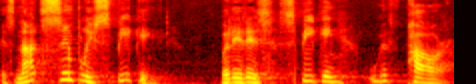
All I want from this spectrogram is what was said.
It's not simply speaking, but it is speaking with power.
